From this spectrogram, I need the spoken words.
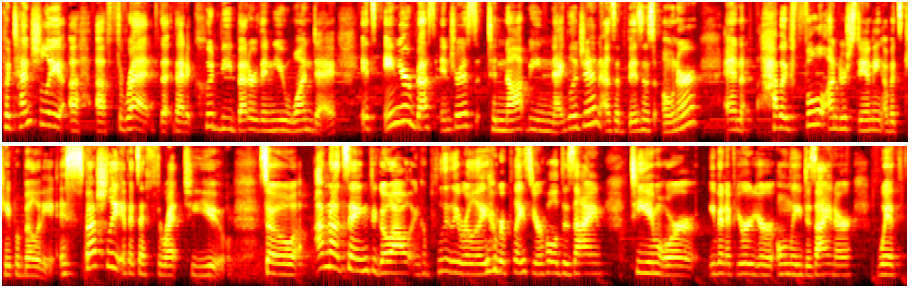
potentially a, a, threat that, that it could be better than you one day, it's in your best interest to not be negligent as a business owner and have a full understanding of its capability, especially if it's a threat to you. So I'm not saying to go out and completely really replace your whole design team or even if you're your only designer with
